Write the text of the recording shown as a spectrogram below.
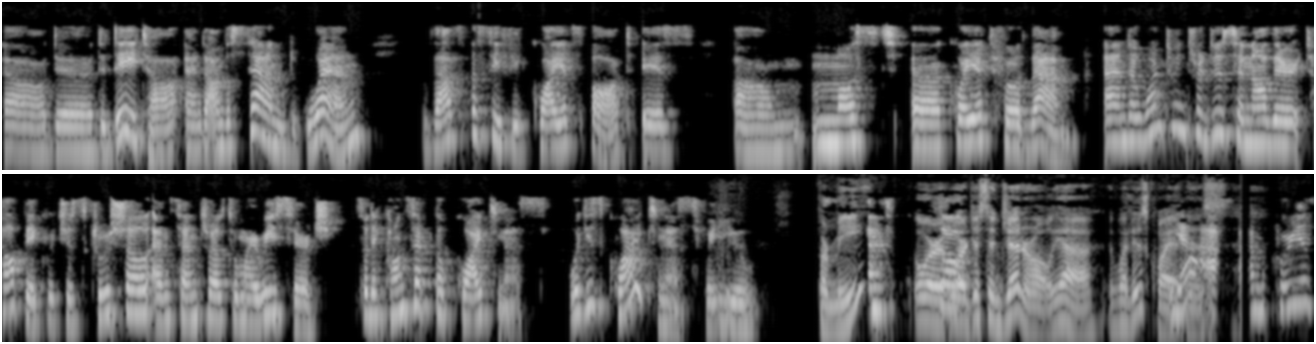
uh, the, the data and understand when that specific quiet spot is um, most uh, quiet for them. And I want to introduce another topic which is crucial and central to my research. So the concept of quietness. What is quietness for you? For me? or so, or just in general, yeah. What is quietness? Yeah, I'm curious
